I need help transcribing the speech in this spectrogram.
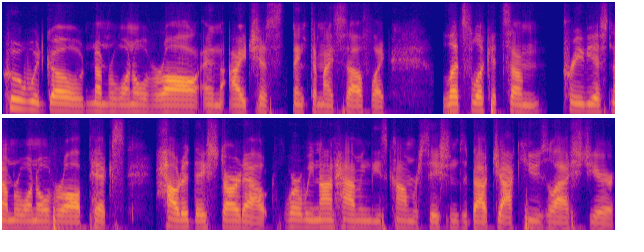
who would go number one overall. And I just think to myself, like, let's look at some previous number one overall picks. How did they start out? Were we not having these conversations about Jack Hughes last year?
